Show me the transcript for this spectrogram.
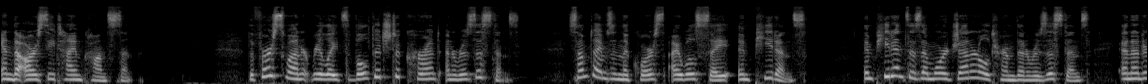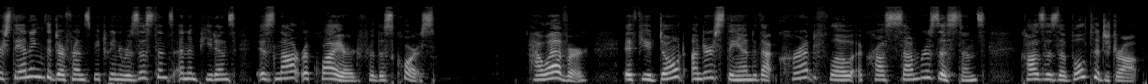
and the RC time constant. The first one relates voltage to current and resistance. Sometimes in the course I will say impedance. Impedance is a more general term than resistance, and understanding the difference between resistance and impedance is not required for this course. However, if you don't understand that current flow across some resistance causes a voltage drop,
